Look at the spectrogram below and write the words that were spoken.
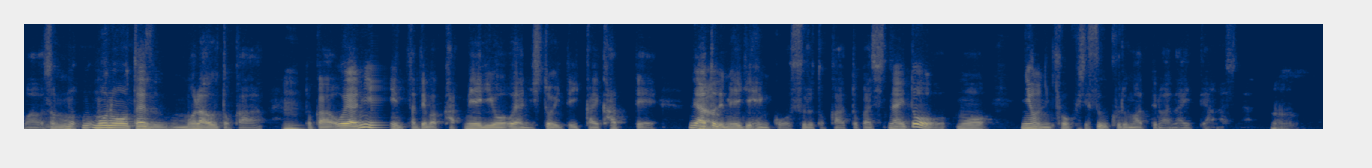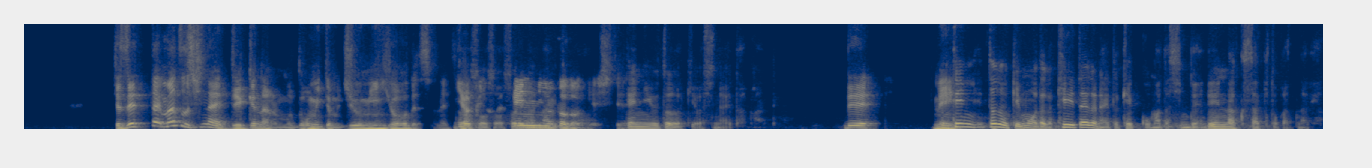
まあそのも物をとりあえずもらうとか、うんとか親に例えばか名義を親にしといて一回買ってでうん後で名義変更するとかとかしないともう日本に帰国してすぐ車っていうのはないって話うんじゃあ絶対まずしないといけないのはもうどう見ても住民票ですよね。そうそうそう転入届して。転入届をしないとあかんで、メイン。転入届もだから携帯がないと結構またしんどい。連絡先とかってなるやん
